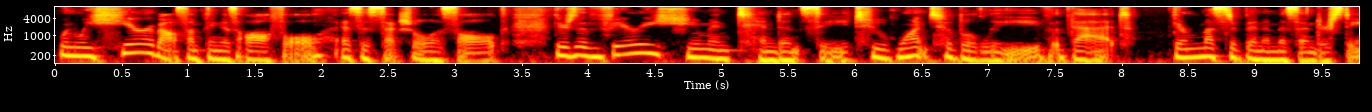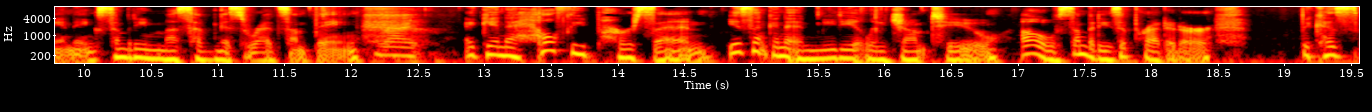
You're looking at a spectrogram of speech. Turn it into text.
when we hear about something as awful as a sexual assault, there's a very human tendency to want to believe that there must have been a misunderstanding. Somebody must have misread something. Right. Again, a healthy person isn't going to immediately jump to, oh, somebody's a predator because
